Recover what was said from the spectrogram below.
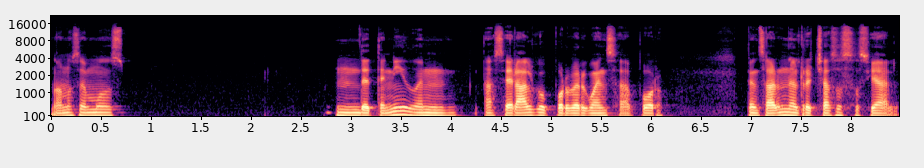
no nos hemos detenido en hacer algo por vergüenza, por pensar en el rechazo social.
